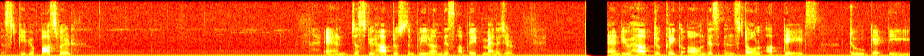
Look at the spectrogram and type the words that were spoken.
just give your password. And just you have to simply run this update manager. And you have to click on this install updates to get the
